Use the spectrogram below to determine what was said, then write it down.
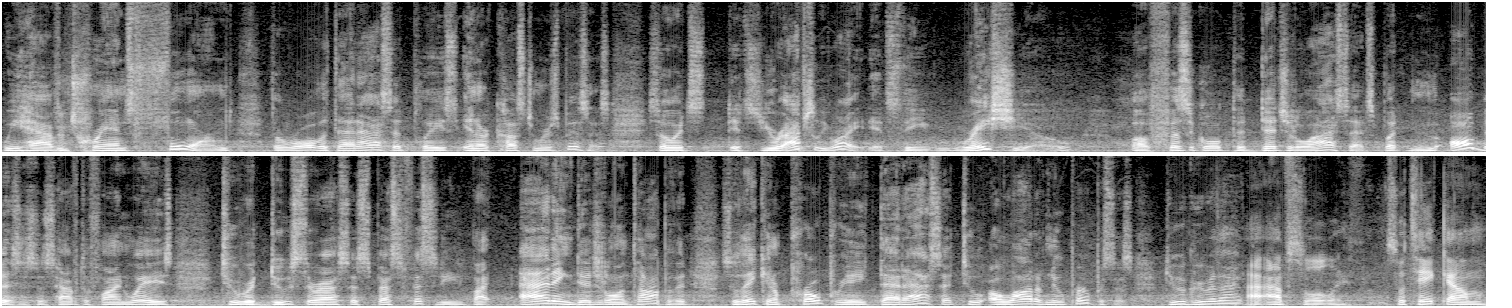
we have mm. transformed the role that that asset plays in our customer's business. So it's, it's you're absolutely right. It's the ratio of physical to digital assets, but all businesses have to find ways to reduce their asset specificity by adding digital on top of it so they can appropriate that asset to a lot of new purposes. Do you agree with that? Uh, absolutely. So take, um,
